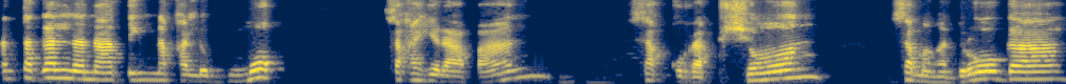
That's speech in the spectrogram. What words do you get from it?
Ang tagal na nating nakalugmok sa kahirapan, sa korupsyon, sa mga droga.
